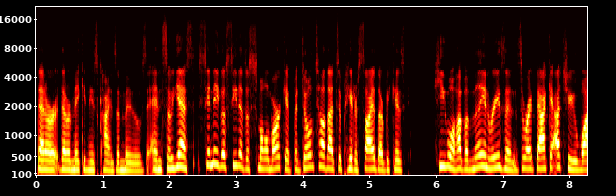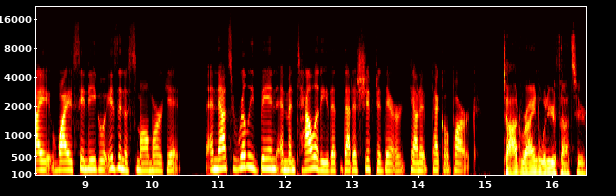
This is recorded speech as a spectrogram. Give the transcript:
that are that are making these kinds of moves. And so yes, San Diego seen as a small market, but don't tell that to Peter Seidler because he will have a million reasons right back at you why why San Diego isn't a small market. And that's really been a mentality that that has shifted there down at Petco Park. Todd, Ryan, what are your thoughts here?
